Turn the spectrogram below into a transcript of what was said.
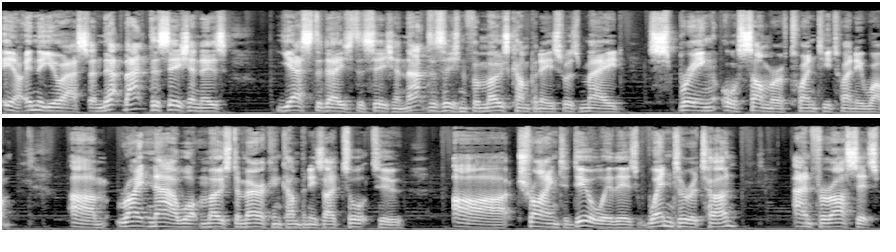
you know, in the US, and that, that decision is yesterday's decision. That decision for most companies was made spring or summer of 2021. Um, right now, what most American companies I talk to are trying to deal with is when to return. And for us, it's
